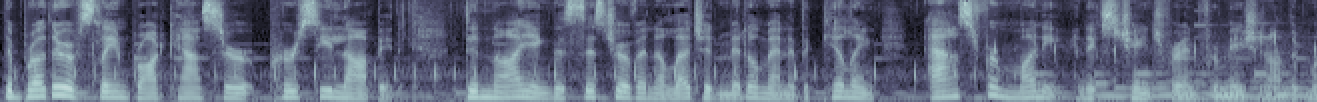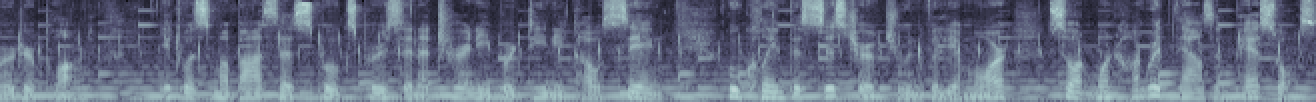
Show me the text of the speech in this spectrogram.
the brother of slain broadcaster Percy Lapid, denying the sister of an alleged middleman in the killing, asked for money in exchange for information on the murder plot. It was Mabasa's spokesperson attorney Berteni Causing who claimed the sister of Jun Villamor sought 100,000 pesos.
